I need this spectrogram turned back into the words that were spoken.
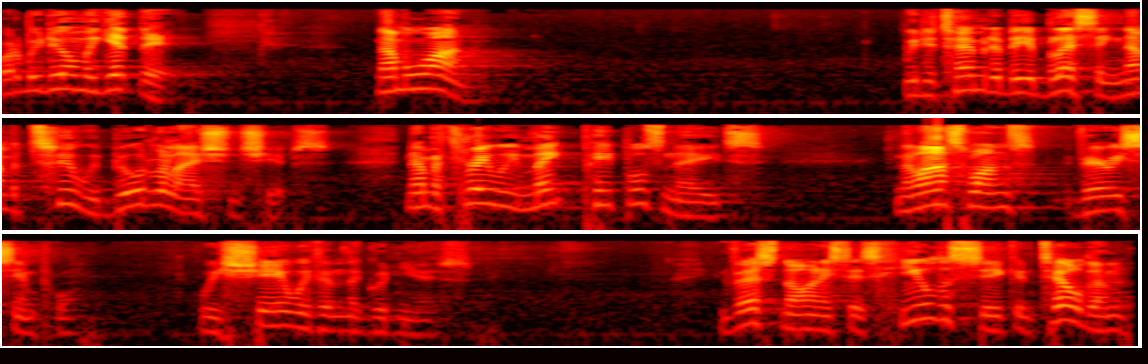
What do we do when we get there? Number one, we determine to be a blessing. Number two, we build relationships. Number three, we meet people's needs. And the last one's very simple we share with them the good news. In verse 9, he says, Heal the sick and tell them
